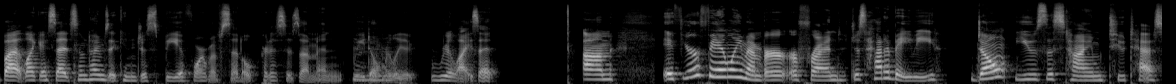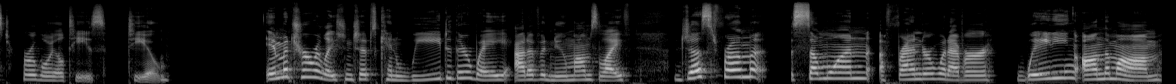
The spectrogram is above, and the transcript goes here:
but like i said sometimes it can just be a form of subtle criticism and we don't Mhm. really realize it um if your family member or friend just had a baby don't use this time to test her loyalties to you immature relationships can weed their way out of a new mom's life just from someone, a friend or whatever, waiting on the mom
